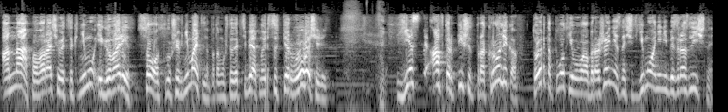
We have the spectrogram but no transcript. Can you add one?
она поворачивается к нему и говорит, Со, слушай внимательно, потому что это к тебе относится в первую очередь. Если автор пишет про кроликов, то это плод его воображения, значит, ему они не безразличны.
